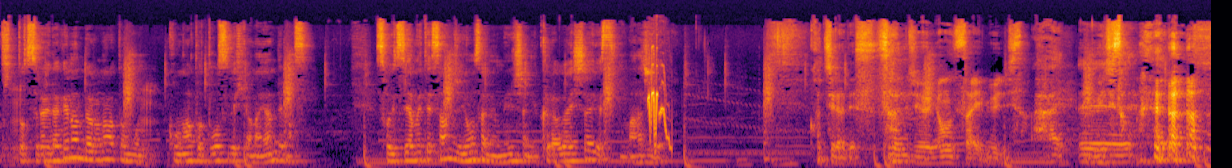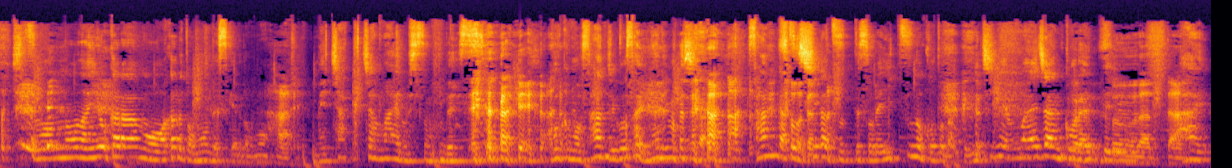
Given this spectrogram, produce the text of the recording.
きっと辛いだけなんだろうなと思いこの後どうすべきか悩んでます。そいつ辞めて34歳のミュージシャンにくら替えしたいです。マジでこちらです。34歳ミュージシャン。はい、ミュージシえー、質問の内容からも分かると思うんですけれどもはい。めちゃくちゃ前の質問です。僕も35歳になりました。3月4そうだ月ってそれいつのことだって1年前じゃんこれっていう。そうだった。はい、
